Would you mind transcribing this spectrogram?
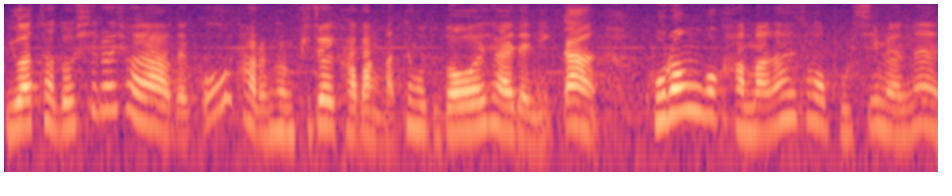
유아차도 실으셔야 되고 다른 그런 규정의 가방 같은 것도 넣으셔야 되니까 그런 거 감안해서 보시면은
